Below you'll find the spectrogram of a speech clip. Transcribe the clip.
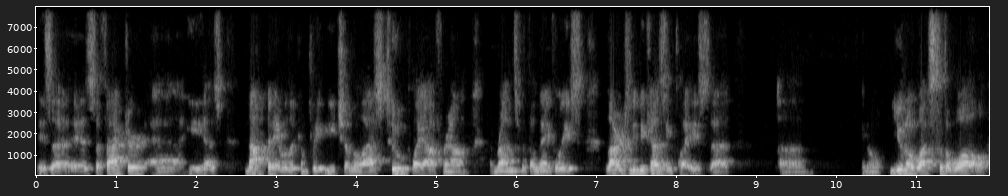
is a is a factor. Uh, he has not been able to complete each of the last two playoff round runs with the Maple Leafs, largely because he plays. Uh, uh, you know, you know what's to the wall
